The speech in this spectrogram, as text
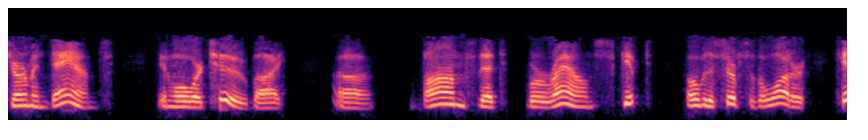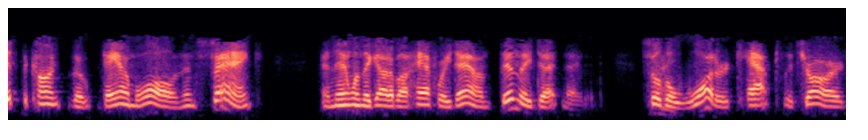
German dams in World War II by uh, bombs that were round, skipped over the surface of the water, hit the, con- the dam wall, and then sank. And then when they got about halfway down, then they detonated. So the water capped the charge,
